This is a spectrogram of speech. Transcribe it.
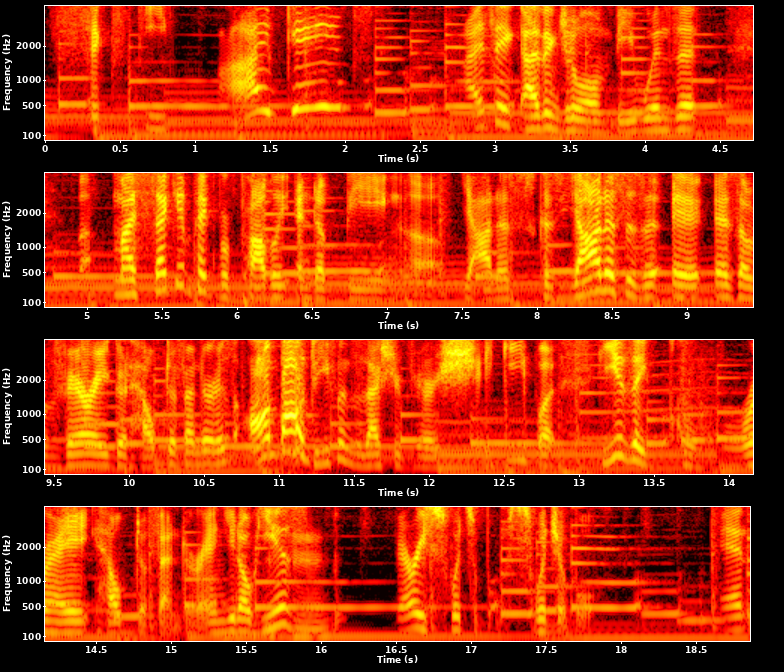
65 games, I think, I think Joel Embiid wins it. My second pick would probably end up being uh, Giannis, because Giannis is a is a very good help defender. His on-ball defense is actually very shaky, but he is a great help defender, and you know he is Mhm. very switchable. Switchable, and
